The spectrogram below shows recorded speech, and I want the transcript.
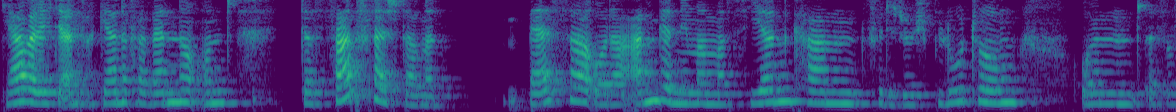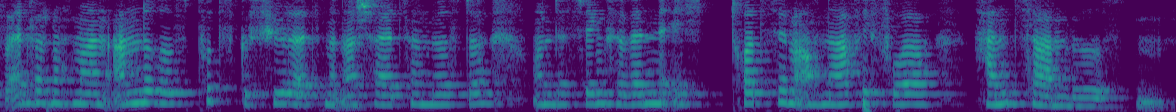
ja, weil ich die einfach gerne verwende und das Zahnfleisch damit besser oder angenehmer massieren kann für die Durchblutung und es ist einfach nochmal ein anderes Putzgefühl als mit einer Schallzahnbürste und deswegen verwende ich trotzdem auch nach wie vor Handzahnbürsten.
